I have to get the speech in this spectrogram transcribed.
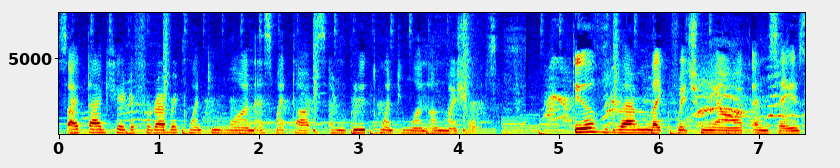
So I tag here the Forever 21 as my tops and Blue 21 on my shirts. Two of them like reach me out and says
